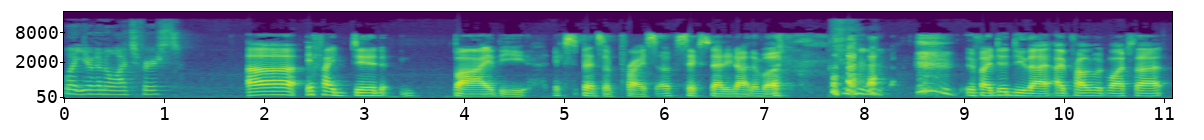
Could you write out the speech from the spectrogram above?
what you're gonna watch first? Uh, if I did buy the expensive price of six ninety nine a month. if I did do that, I probably would watch that.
